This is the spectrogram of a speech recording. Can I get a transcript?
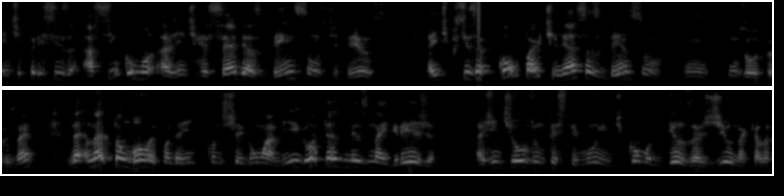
A gente precisa, assim como a gente recebe as bênçãos de Deus, a gente precisa compartilhar essas bênçãos com, com os outros, né? Não é, é tão bom quando a gente, quando chega um amigo, ou até mesmo na igreja, a gente ouve um testemunho de como Deus agiu naquela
